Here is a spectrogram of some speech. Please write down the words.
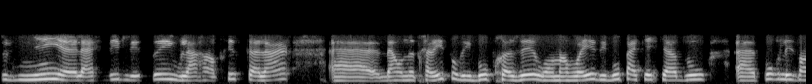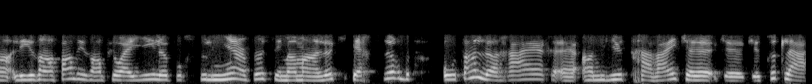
souligner euh, l'arrivée de l'été ou la rentrée scolaire, euh, ben, on a travaillé sur des beaux projets où on envoyait des beaux paquets cadeaux euh, pour les, les enfants des employés, là, pour souligner un peu ces moments-là qui perturbent autant l'horaire euh, en milieu de travail que, que, que toute la,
